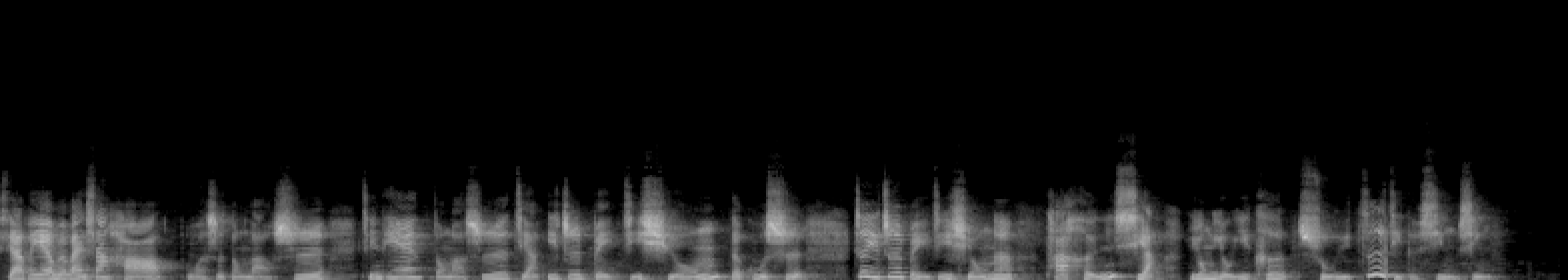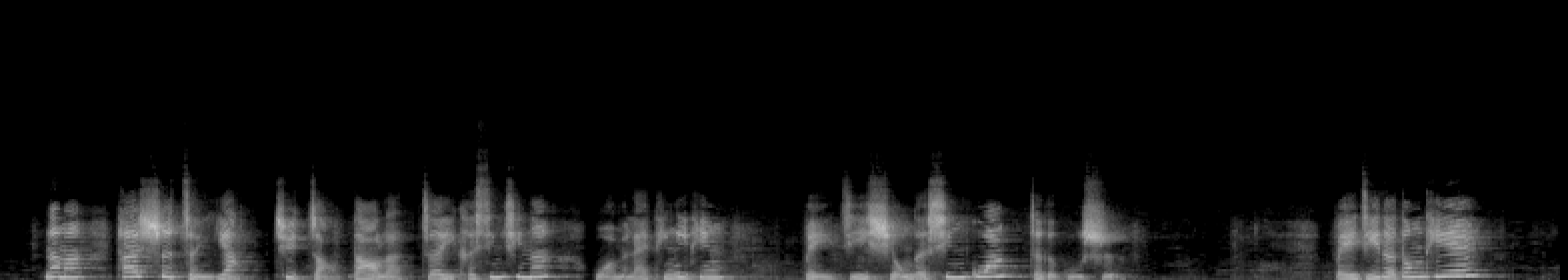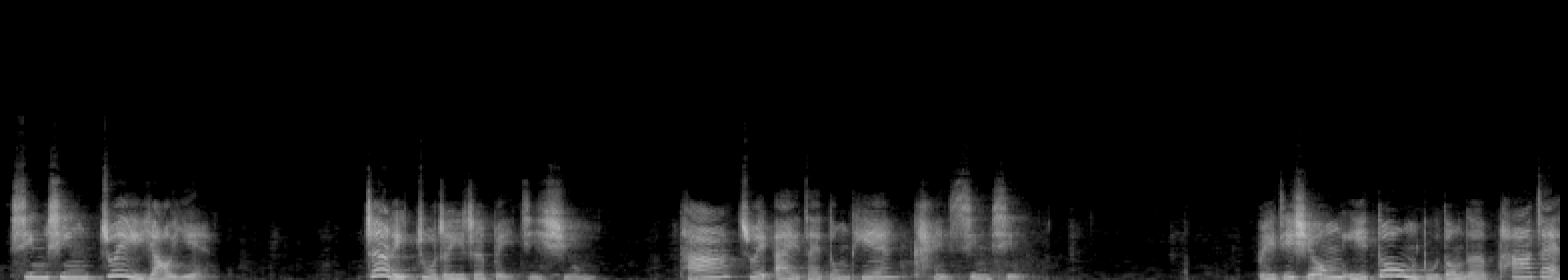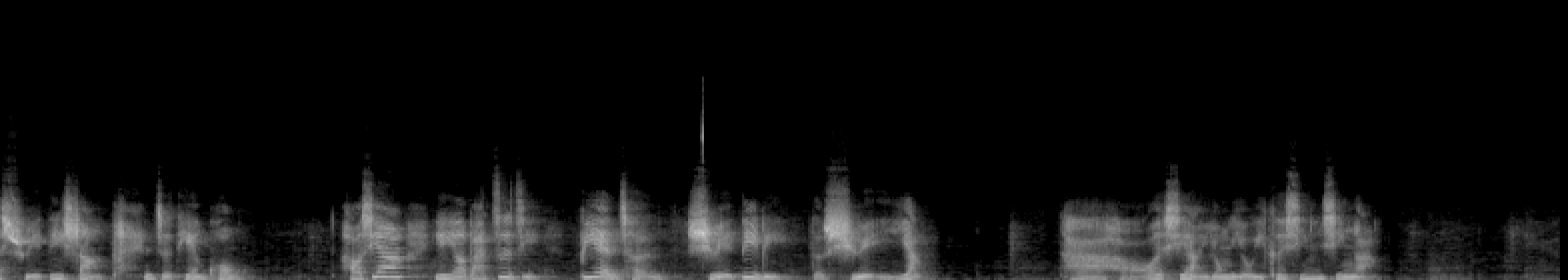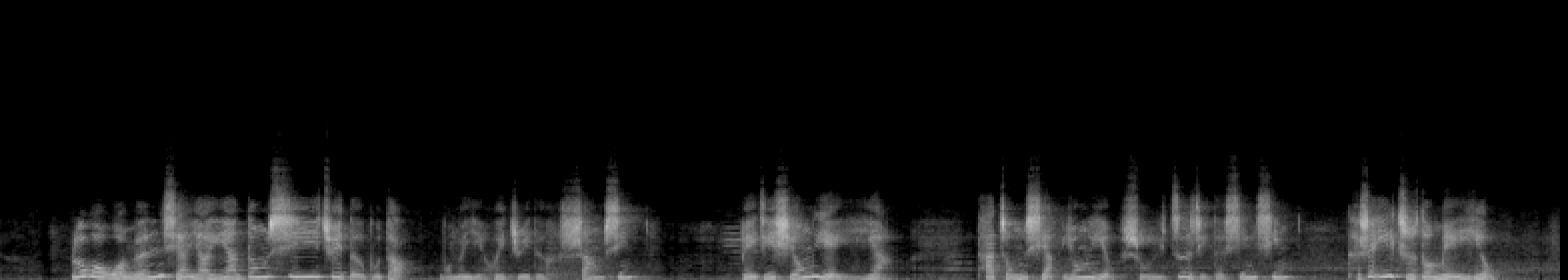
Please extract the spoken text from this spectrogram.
小朋友们晚上好，我是董老师。今天董老师讲一只北极熊的故事。这一只北极熊呢，它很想拥有一颗属于自己的星星。那么，它是怎样去找到了这一颗星星呢？我们来听一听北极熊的星光这个故事。北极的冬天，星星最耀眼。这里住着一只北极熊，它最爱在冬天看星星。北极熊一动不动地趴在雪地上，看着天空，好像也要把自己变成雪地里的雪一样。他好想拥有一颗星星啊！如果我们想要一样东西却得不到，我们也会觉得伤心。北极熊也一样，他总想拥有属于自己的星星，可是一直都没有，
